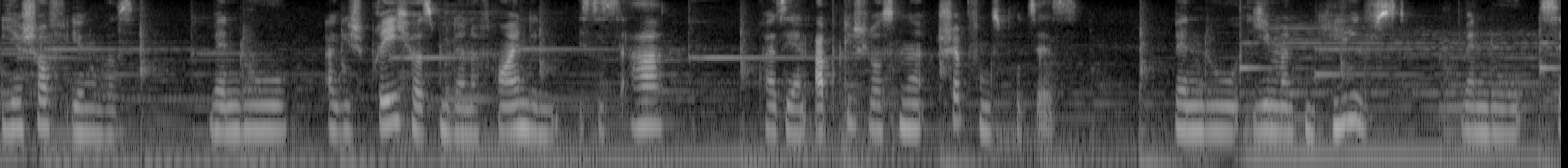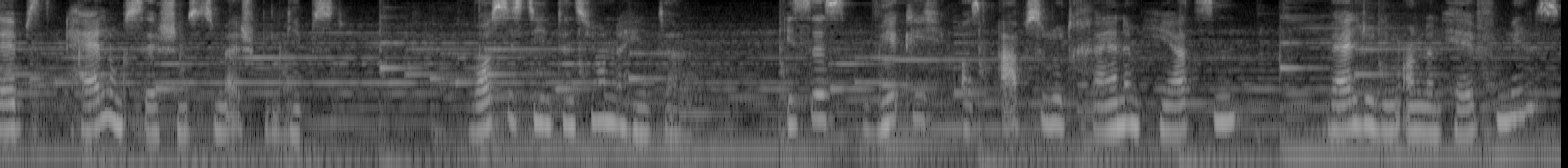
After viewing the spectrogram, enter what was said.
Ich erschaffe irgendwas. Wenn du ein Gespräch hast mit einer Freundin, ist es auch quasi ein abgeschlossener Schöpfungsprozess. Wenn du jemandem hilfst, wenn du selbst Heilungssessions zum Beispiel gibst, was ist die Intention dahinter? Ist es wirklich aus absolut reinem Herzen, weil du dem anderen helfen willst?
